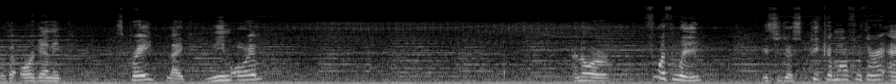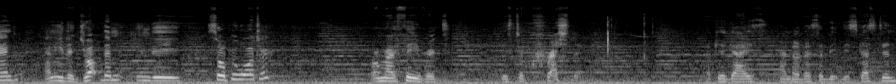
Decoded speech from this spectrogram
with an organic spray like neem oil and our fourth way is to just pick them off with our hand and either drop them in the soapy water or my favorite is to crush them. Okay guys, I know that's a bit disgusting,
